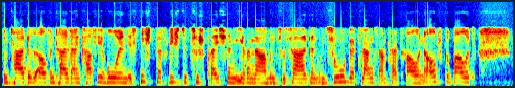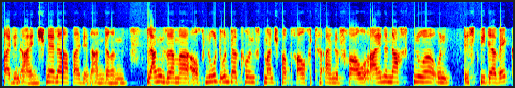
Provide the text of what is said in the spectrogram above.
im Tagesaufenthalt einen Kaffee holen, ist nicht verpflichtet zu sprechen, ihren Namen zu sagen. Und so wird langsam Vertrauen aufgebaut. Bei den einen schneller, bei den anderen langsamer. Auch Notunterkunft. Manchmal braucht eine Frau eine Nacht nur und ist wieder weg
